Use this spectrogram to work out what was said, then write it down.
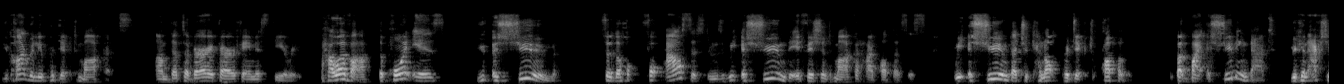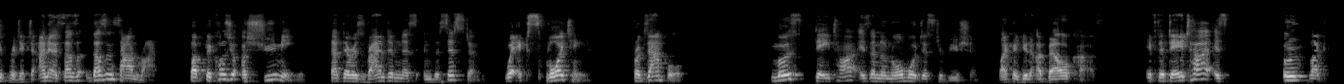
you can't really predict markets. Um, that's a very, very famous theory. However, the point is you assume, so the, for our systems, we assume the efficient market hypothesis. We assume that you cannot predict properly. But by assuming that, we can actually predict it. I know it doesn't, doesn't sound right, but because you're assuming that there is randomness in the system, we're exploiting it. For example, most data is in a normal distribution, like a, you know, a bell curve. If the data is like,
